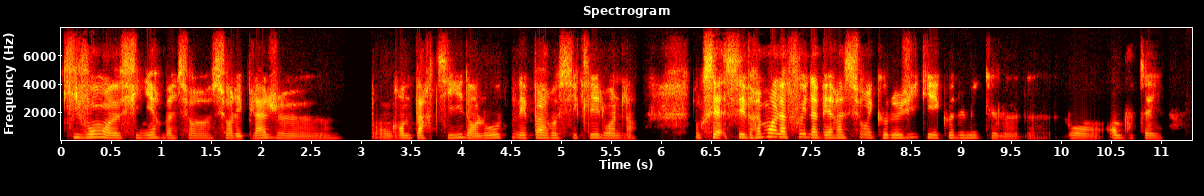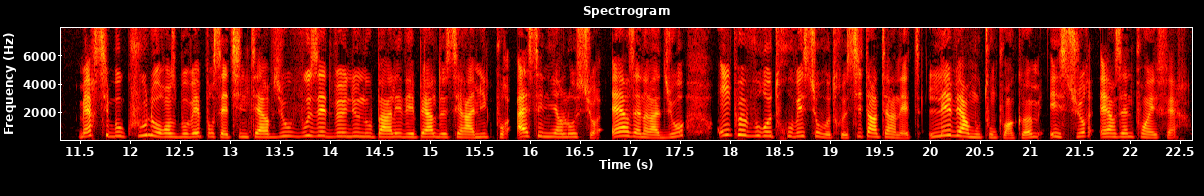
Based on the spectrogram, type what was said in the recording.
qui vont euh, finir ben, sur, sur, les plages euh, en grande partie, dans l'eau. Tout n'est pas recyclé, loin de là. Donc c'est vraiment à la fois une aberration écologique et économique, l'eau en bouteille. Merci beaucoup Laurence Beauvais pour cette interview. Vous êtes venue nous parler des perles de céramique pour assainir l'eau sur RZN Radio. On peut vous retrouver sur votre site internet lesvermoutons.com et sur rzn.fr.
